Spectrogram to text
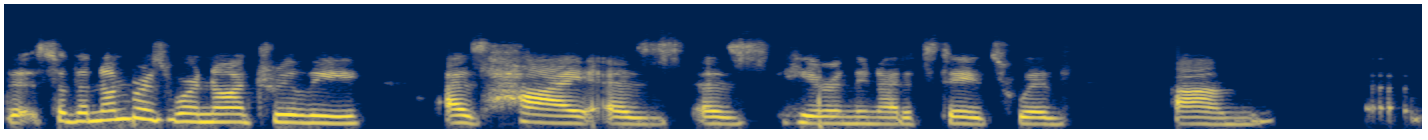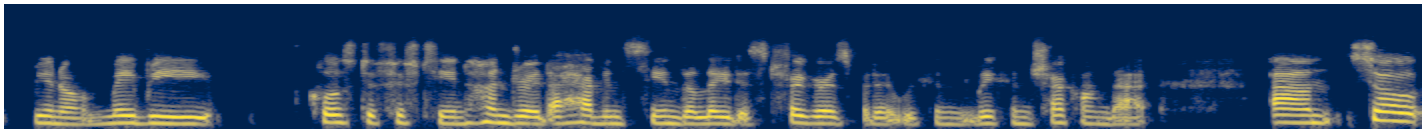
the, so the numbers were not really as high as as here in the United States with um, you know maybe close to 1500 i haven't seen the latest figures but we can we can check on that um, so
